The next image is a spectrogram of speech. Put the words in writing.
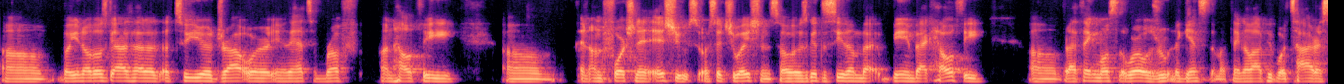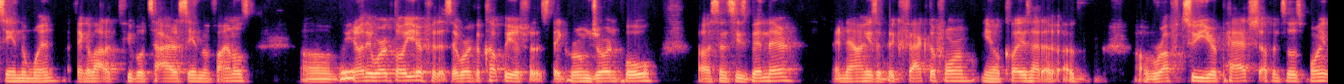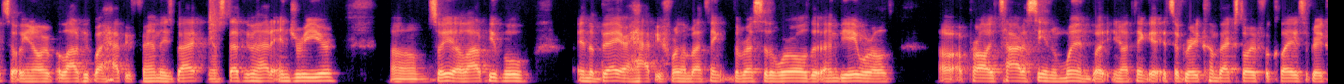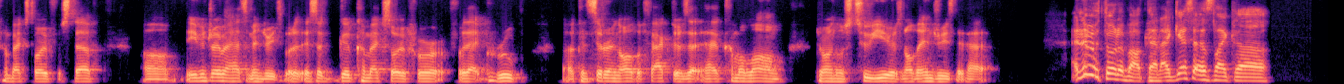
um, but you know, those guys had a, a two year drought where you know they had some rough, unhealthy, um, and unfortunate issues or situations. So it was good to see them back, being back healthy. Um, but I think most of the world was rooting against them. I think a lot of people are tired of seeing them win. I think a lot of people are tired of seeing them finals. Um, but you know, they worked all year for this. They worked a couple years for this. They groomed Jordan Poole uh, since he's been there, and now he's a big factor for them. You know, Klay's had a, a, a rough two year patch up until this point. So, you know, a lot of people are happy for him. He's back. You know, Steph even had an injury year. Um, so, yeah, a lot of people in the Bay are happy for them. But I think the rest of the world, the NBA world, uh, are probably tired of seeing them win. But, you know, I think it's a great comeback story for Klay. It's a great comeback story for Steph. Um, even Draymond had some injuries, but it's a good comeback story for for that group, uh, considering all the factors that had come along during those two years and all the injuries they've had. I never thought about that. I guess as like a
